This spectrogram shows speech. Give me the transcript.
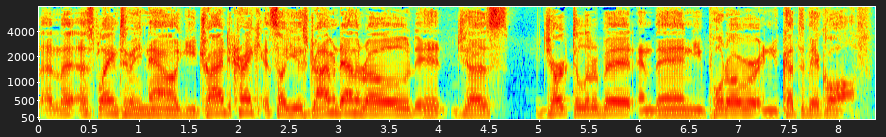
uh, explain to me now. You tried to crank it, so you was driving down the road. It just jerked a little bit, and then you pulled over and you cut the vehicle off.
